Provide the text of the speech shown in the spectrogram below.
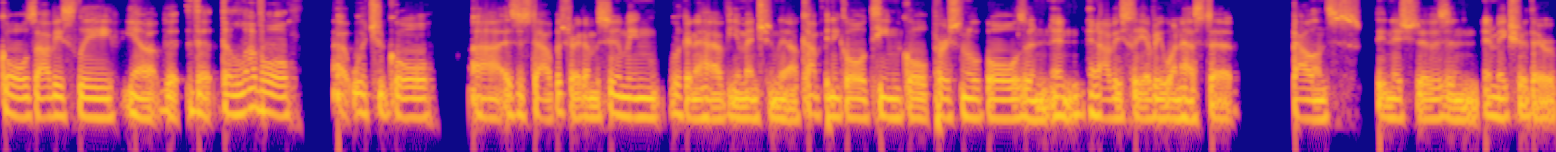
goals, obviously, you know the the, the level at which a goal uh, is established, right? I'm assuming we're going to have you mentioned you know, company goal, team goal, personal goals, and and and obviously everyone has to balance the initiatives and and make sure they're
